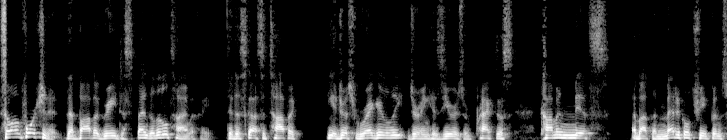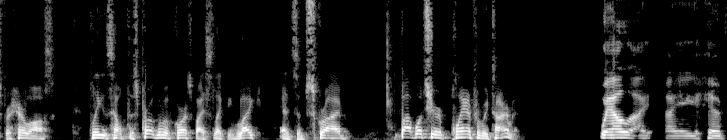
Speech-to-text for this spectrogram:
So I'm fortunate that Bob agreed to spend a little time with me to discuss a topic he addressed regularly during his years of practice, common myths about the medical treatments for hair loss. Please help this program, of course, by selecting like and subscribe. Bob, what's your plan for retirement? Well, I, I have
